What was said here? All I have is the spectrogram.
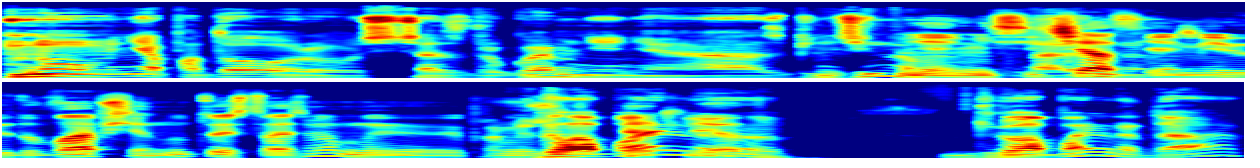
Ну, у меня по доллару сейчас другое мнение, а с бензином... Не, не сейчас, наверное, я имею в виду вообще. Ну, то есть возьмем мы промежуток 5 лет. Глобально, глобально, да.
